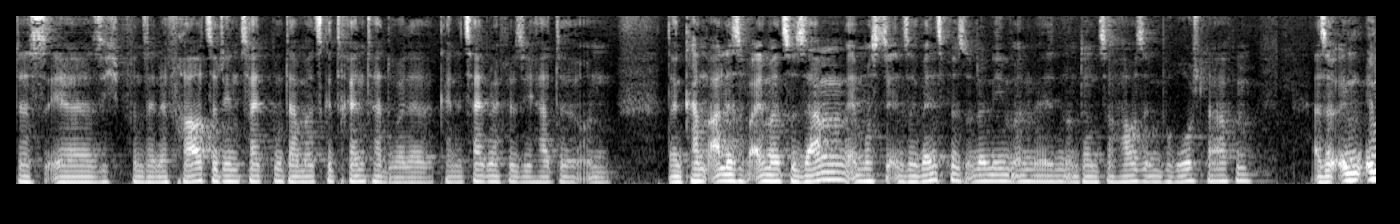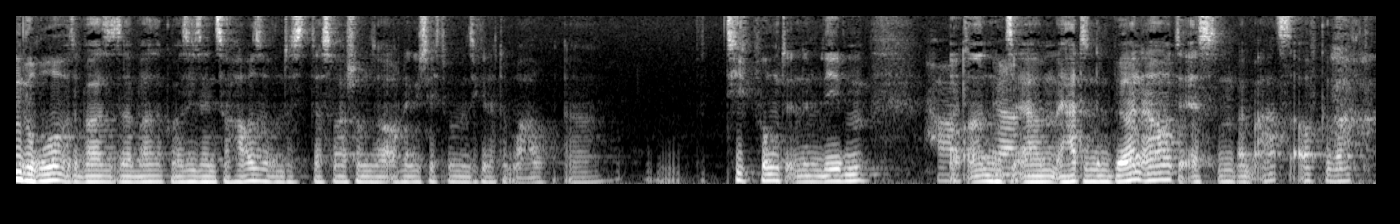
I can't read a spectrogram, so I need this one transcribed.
dass er sich von seiner Frau zu dem Zeitpunkt damals getrennt hat, weil er keine Zeit mehr für sie hatte. Und dann kam alles auf einmal zusammen. Er musste Insolvenz für das Unternehmen anmelden und dann zu Hause im Büro schlafen. Also im, im Büro war, war quasi sein Zuhause und das, das war schon so auch eine Geschichte, wo man sich gedacht hat, wow, äh, Tiefpunkt in dem Leben Hart, und ja. ähm, er hatte einen Burnout, er ist beim Arzt aufgewacht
